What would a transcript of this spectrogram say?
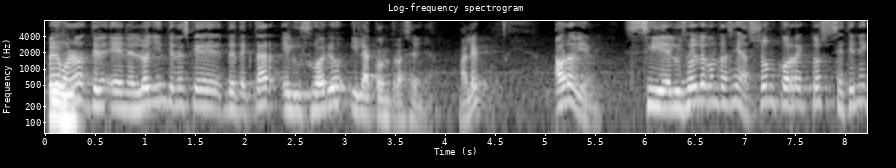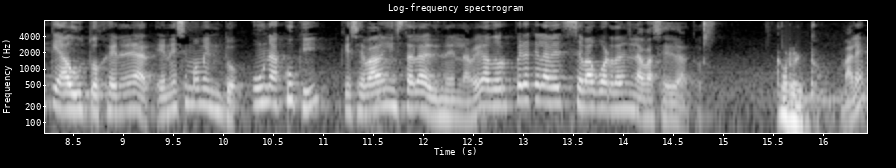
Pero mm. bueno, en el login tienes que detectar el usuario y la contraseña, ¿vale? Ahora bien, si el usuario y la contraseña son correctos, se tiene que autogenerar en ese momento una cookie que se va a instalar en el navegador, pero que a la vez se va a guardar en la base de datos. Correcto. ¿Vale?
